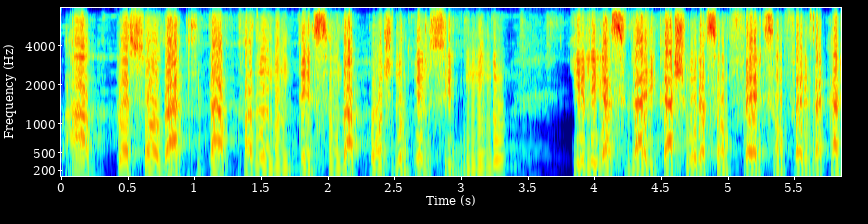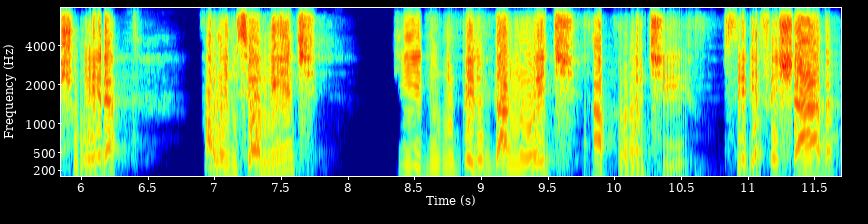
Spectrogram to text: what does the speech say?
Ah, o pessoal daqui está fazendo a manutenção da ponte Dom Pedro II, que liga a cidade de Cachoeira São Félix, São Félix a Cachoeira. Falou inicialmente que no período da noite a ponte seria fechada.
